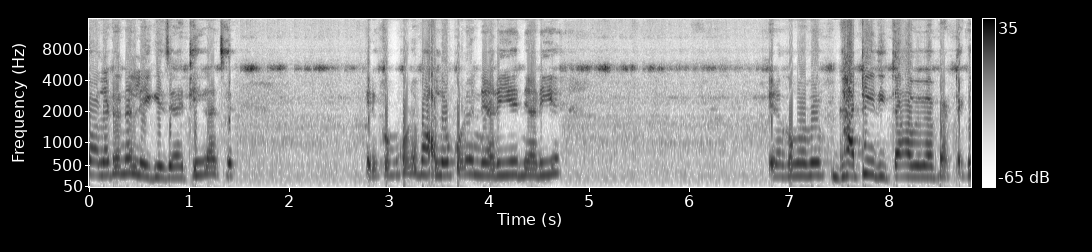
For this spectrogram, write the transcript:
তলাটা না লেগে যায়, ঠিক আছে? এরকম করে ভালো করে নাড়িয়ে নাড়িয়ে এরকম ভাবে ঘাটিয়ে দিতে হবে ব্যাপারটাকে,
